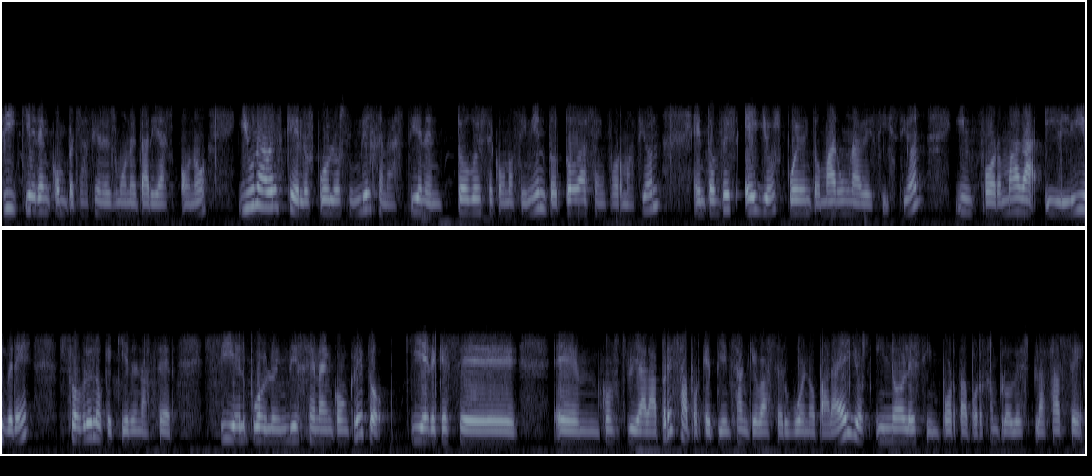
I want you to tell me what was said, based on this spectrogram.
si quieren compensaciones monetarias o no. Y una vez que los pueblos indígenas tienen todo ese conocimiento, toda esa información, entonces ellos pueden tomar una decisión informada y libre sobre lo que quieren hacer. Si el pueblo indígena en concreto quiere que se eh, construya la presa porque piensan que va a ser bueno para ellos y no les importa, por ejemplo, desplazarse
